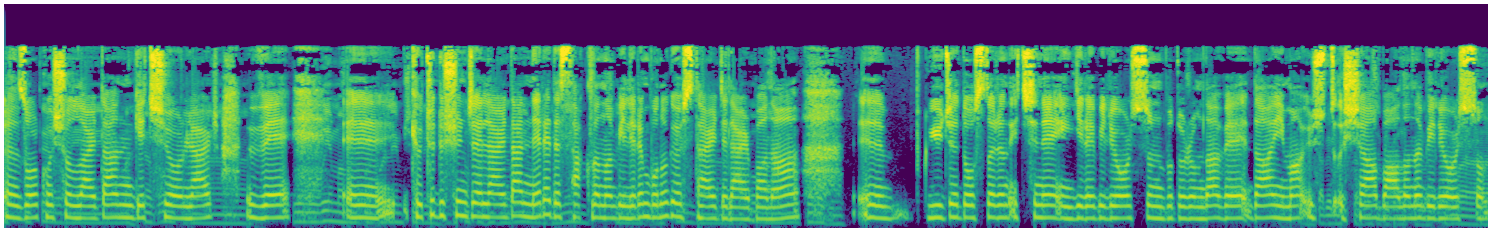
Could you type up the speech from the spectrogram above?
e, zor koşullardan geçiyorlar ve e, kötü düşüncelerden nerede saklanabilirim bunu gösterdiler bana. E, yüce dostların içine girebiliyorsun bu durumda ve daima üst ışığa bağlanabiliyorsun.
